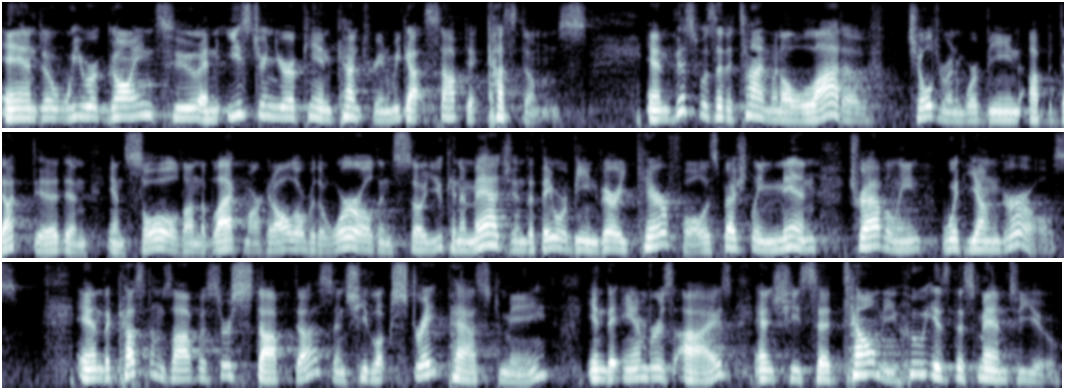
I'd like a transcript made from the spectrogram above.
and uh, we were going to an Eastern European country, and we got stopped at customs. And this was at a time when a lot of children were being abducted and, and sold on the black market all over the world. And so you can imagine that they were being very careful, especially men traveling with young girls. And the customs officer stopped us, and she looked straight past me into Amber's eyes, and she said, Tell me, who is this man to you?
